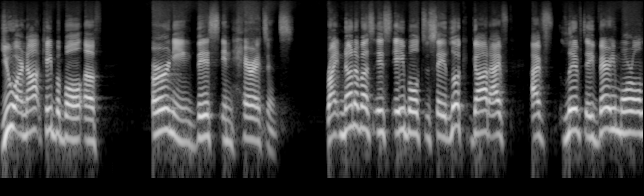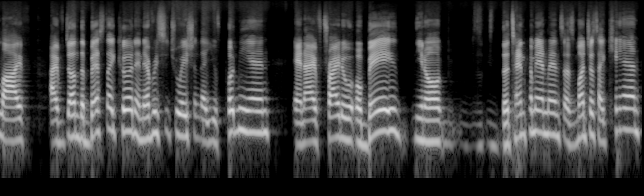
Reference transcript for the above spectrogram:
You are not capable of earning this inheritance, right? None of us is able to say, look, God, I've, I've lived a very moral life. I've done the best I could in every situation that you've put me in. And I've tried to obey, you know, the 10 commandments as much as I can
